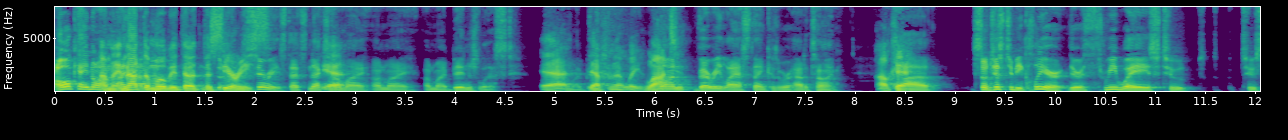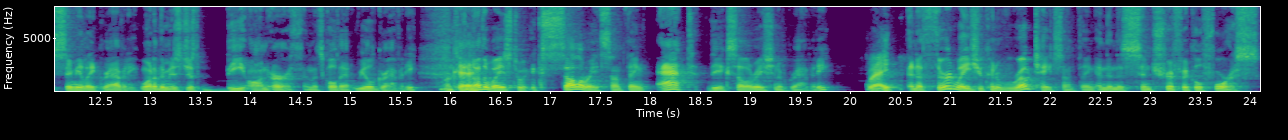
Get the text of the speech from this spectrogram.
Oh, okay, no, I mean, not the movie, the, the series. The series. That's next Yeah. on my on my on my binge list. Yeah, binge. definitely. Watch One it. very last thing because we're out of time. Okay. Uh, so just to be clear, there are three ways to to simulate gravity. One of them is just be on Earth, and let's call that real gravity. Okay. Another way is to accelerate something at the acceleration of gravity. right. And a third way is you can rotate something, and then the centrifugal force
